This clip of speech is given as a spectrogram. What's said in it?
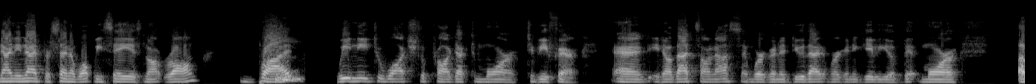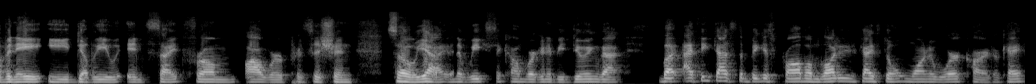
99% of what we say is not wrong but mm. we need to watch the product more to be fair and you know that's on us and we're going to do that we're going to give you a bit more of an AEW insight from our position. So yeah, in the weeks to come, we're going to be doing that. But I think that's the biggest problem. A lot of these guys don't want to work hard. Okay,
